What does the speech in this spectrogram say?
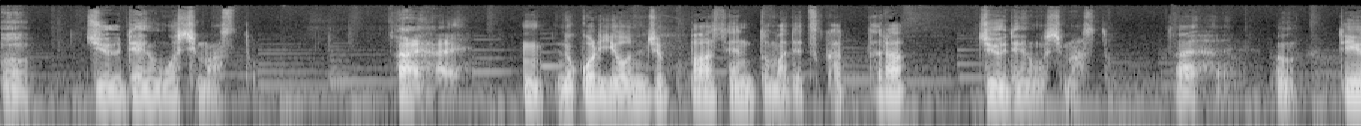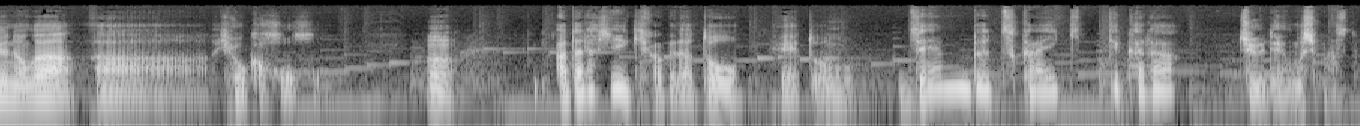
うん。充電をしますと、はいはい。うん、残り40%まで使ったら充電をしますと。はいはい。っていうのがあー評価方法。うん新しい企画だと,、えーと全部使い切ってから充電をしますと。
